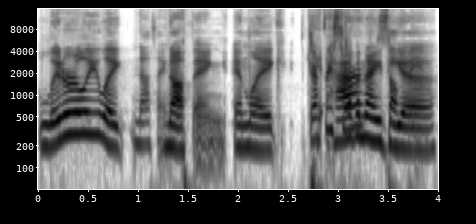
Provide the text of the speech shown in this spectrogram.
literally like Nothing. nothing and like Jeffree have Star, an idea self-made.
